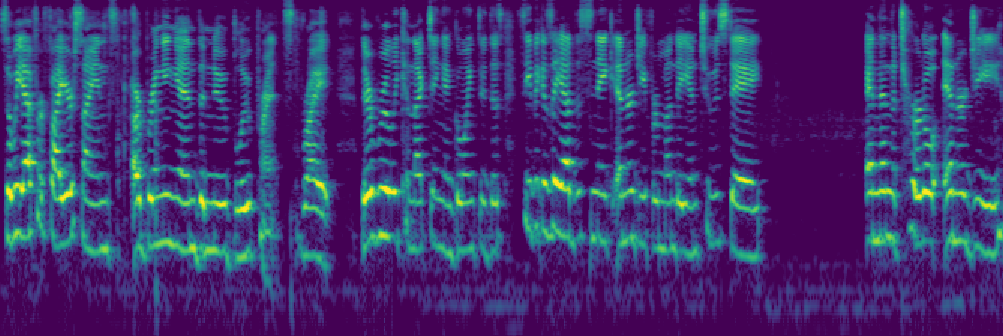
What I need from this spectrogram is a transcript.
so we have for fire signs are bringing in the new blueprints, right? They're really connecting and going through this. See, because they had the snake energy for Monday and Tuesday, and then the turtle energy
